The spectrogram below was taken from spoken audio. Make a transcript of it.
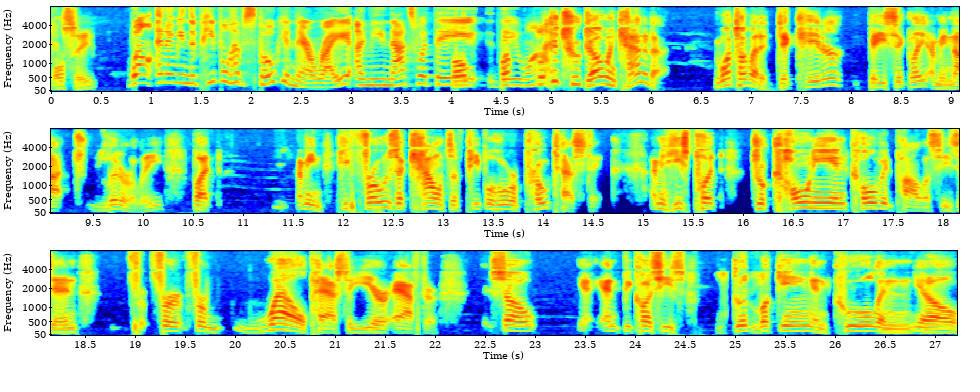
we'll see. Well, and I mean the people have spoken there, right? I mean, that's what they well, they want. Look at Trudeau in Canada. You want to talk about a dictator? basically. I mean, not literally, but I mean, he froze accounts of people who were protesting. I mean, he's put draconian COVID policies in for, for, for well past a year after. So, and because he's good looking and cool and, you know,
